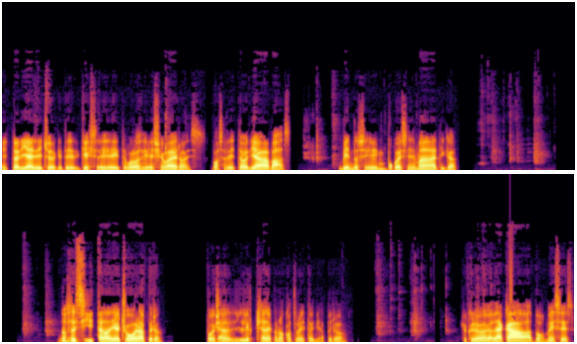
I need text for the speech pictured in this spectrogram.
La historia, el hecho de que te, que es, eh, te vuelvo a decir, es llevadero, es, vas a la historia, vas viendo un poco de cinemática. No sé si tardaría ocho horas, pero, porque ya, Claro. ya le conozco toda la historia, pero yo creo que de acá a dos meses,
